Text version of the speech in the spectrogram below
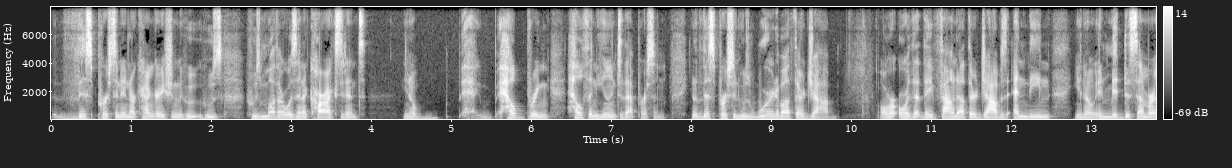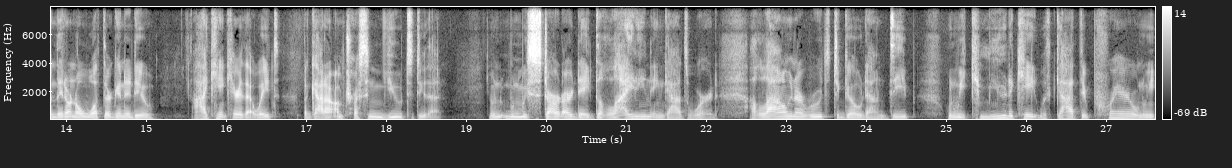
this person in our congregation who, whose whose mother was in a car accident. You know, help bring health and healing to that person. You know, this person who's worried about their job or or that they found out their job is ending, you know, in mid-December and they don't know what they're going to do. I can't carry that weight, but God, I'm trusting you to do that. When, we start our day delighting in God's word, allowing our roots to go down deep, when we communicate with God through prayer, when we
